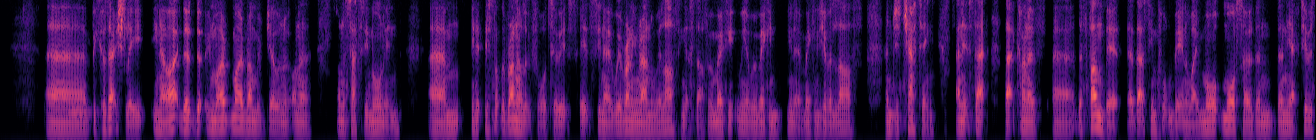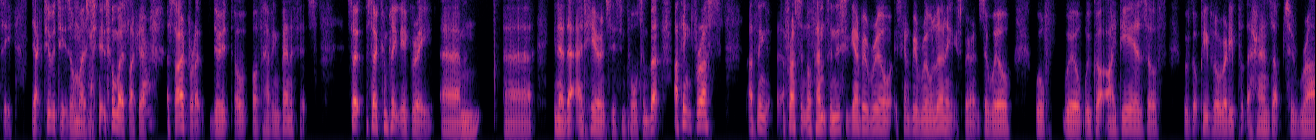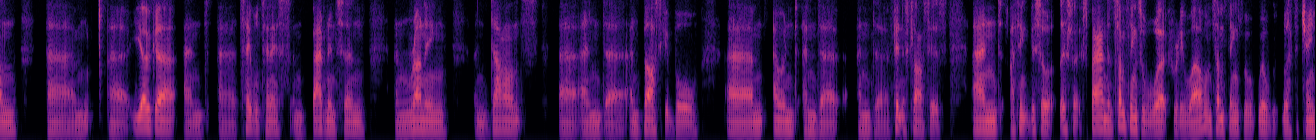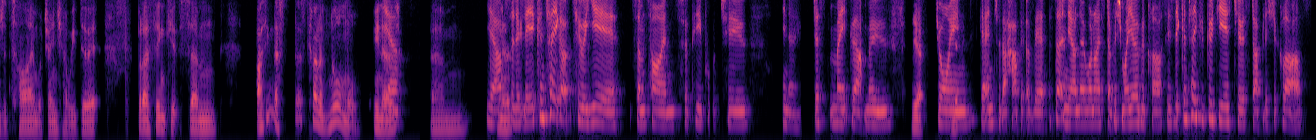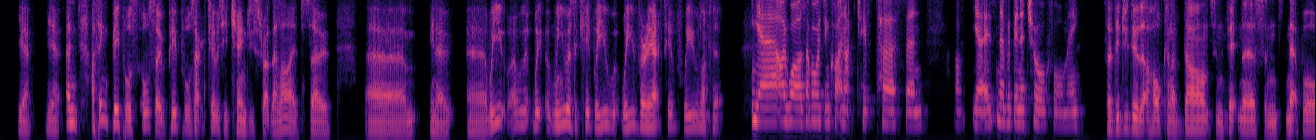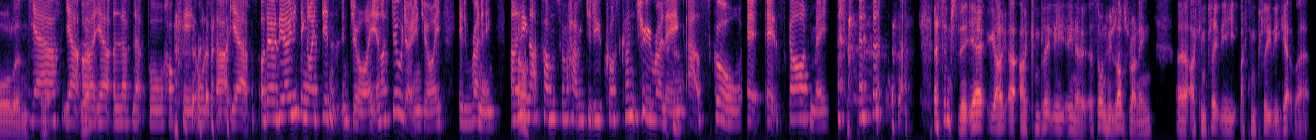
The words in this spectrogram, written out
Uh, mm. because actually you know I, the, the, in my, my run with joe on a, on a on a saturday morning um, it, it's not the run I look forward to. It's it's you know we're running around and we're laughing at stuff. We're making you know we're making you know making each other laugh and just chatting. And it's that that kind of uh, the fun bit. Uh, that's the important bit in a way, more more so than than the activity. The activity is almost it's almost like a, a side product do it of, of having benefits. So so completely agree. Um, uh, you know that adherence is important, but I think for us I think for us at Northampton, this is going to be a real. It's going to be a real learning experience. So we'll we'll we'll we've got ideas of we've got people already put their hands up to run um, uh, yoga and uh, table tennis and badminton and running and dance uh, and uh, and basketball um, and and uh, and uh, fitness classes and I think this will this will expand, and some things will work really well, and some things will will we'll have to change the time, we'll change how we do it. But I think it's um, I think that's that's kind of normal, you know. Yeah. Um, yeah, absolutely. Know. It can take up to a year sometimes for people to, you know, just make that move. Yeah. Join, yeah. get into the habit of it. Certainly, I know when I establish my yoga classes, it can take a good year to establish a class yeah yeah. And i think people's also people's activity changes throughout their lives. So um you know uh were you uh, when you were as a kid were you were you very active? Were you like a yeah i was. I've always been quite an active person. I've, yeah it's never been a chore for me so did you do that whole kind of dance and fitness and netball and yeah, yeah, yeah, uh, yeah. I love netball, hockey, all of that. Yeah. Although the only thing I didn't enjoy, and I still don't enjoy, is running. And I oh. think that comes from having to do cross country running at school. It it scarred me. That's interesting. Yeah, I, I completely, you know, as someone who loves running, uh, I completely, I completely get that.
